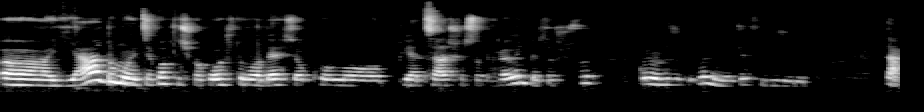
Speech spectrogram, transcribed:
Е, я думаю, ця кофточка коштувала десь около 500-600 гривень, 500-600. Вона дуже прикольна, я чесно дуже люблю. Так,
